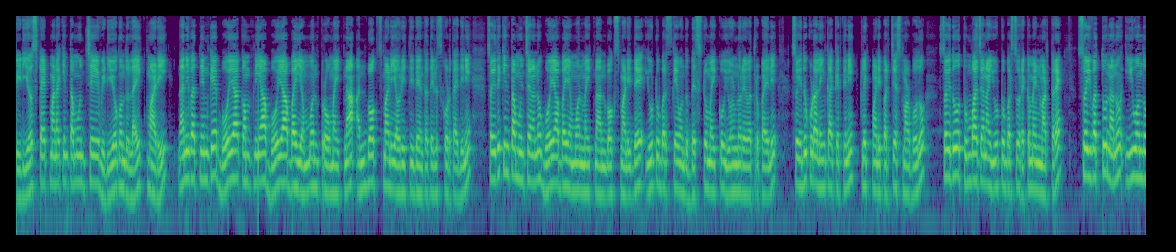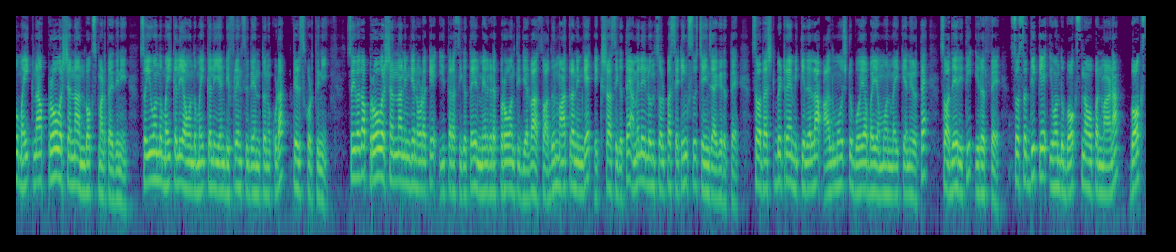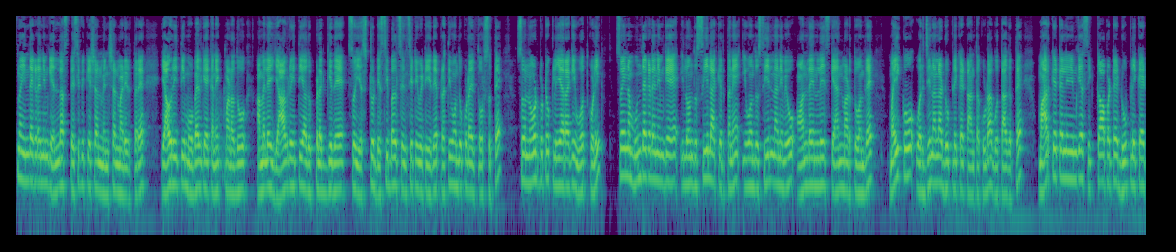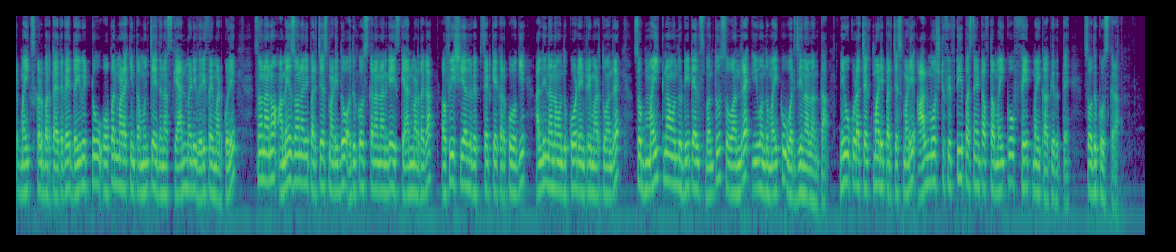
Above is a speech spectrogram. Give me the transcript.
Video start ಮಾಡೋಕ್ಕಿಂತ ಮುಂಚೆ ವಿಡಿಯೋಗೊಂದು like ಮಾಡಿ. ನಾನಿವತ್ತು ನಿಮಗೆ Boya ಕಂಪ್ನಿಯ Boya by M one pro ಮೈಕ್ನ unbox ಮಾಡಿ ಯಾವ ರೀತಿ ಇದೆ ಅಂತ ತಿಳಿಸ್ಕೊಡ್ತಾ ಇದ್ದೀನಿ. ಸೊ ಇದಕ್ಕಿಂತ ಮುಂಚೆ ನಾನು ಬೋಯಾ ಬೈ ಎಂ ಒನ್ ಮೈಕ್ನ ಅನ್ಬಾಕ್ಸ್ ಮಾಡಿದ್ದೆ. ಯೂಟ್ಯೂಬರ್ಸ್ಗೆ ಒಂದು ಬೆಸ್ಟ್ ಮೈಕು ಏಳ್ನೂರೈವತ್ತು ರೂಪಾಯಲ್ಲಿ. ಸೊ ಇದು ಕೂಡ ಲಿಂಕ್ ಹಾಕಿರ್ತೀನಿ. ಕ್ಲಿಕ್ ಮಾಡಿ ಪರ್ಚೇಸ್ ಮಾಡ್ಬೋದು. ಸೊ ಇದು ತುಂಬ ಜನ ಯೂಟ್ಯೂಬರ್ಸು ರೆಕಮೆಂಡ್ ಮಾಡ್ತಾರೆ. ಸೊ ಇವತ್ತು ನಾನು ಈ ಒಂದು ಮೈಕ್ನ ಪ್ರೋ ವರ್ಷನ್ನ ಅನ್ಬಾಕ್ಸ್ ಮಾಡ್ತಾ ಇದ್ದೀನಿ. ಸೊ ಈ ಒಂದು ಮೈಕಲ್ಲಿ ಆ ಒಂದು ಮೈಕಲ್ಲಿ ಏನು ಡಿಫ್ರೆನ್ಸ್ ಇದೆ ಅಂತಲೂ ಕೂಡ ತಿಳಿಸ್ಕೊಡ್ತೀನಿ. ಸೊ ಇವಾಗ ಪ್ರೋ ವರ್ಷನ್ನ ನಿಮಗೆ ನೋಡೋಕ್ಕೆ ಈ ಥರ ಸಿಗುತ್ತೆ. ಇಲ್ಲಿ ಮೇಲ್ಗಡೆ ಪ್ರೋ ಅಂತಿದೆಯಲ್ವಾ? ಸೊ ಅದನ್ನ ಮಾತ್ರ ನಿಮಗೆ ಎಕ್ಸ್ಟ್ರಾ ಸಿಗುತ್ತೆ. ಆಮೇಲೆ ಇಲ್ಲೊಂದು ಸ್ವಲ್ಪ ಸೆಟ್ಟಿಂಗ್ಸ್ ಚೇಂಜ್ ಆಗಿರುತ್ತೆ. ಸೊ ಅದಷ್ಟು ಬಿಟ್ಟರೆ ಮಿಕ್ಕಿದೆಲ್ಲ almost Boya by M one mic ಏನಿರುತ್ತೆ. ಸೊ ಅದೇ ರೀತಿ ಇರುತ್ತೆ. ಸೊ ಸದ್ಯಕ್ಕೆ ಈ ಒಂದು ಬಾಕ್ಸ್ನ ಓಪನ್ ಮಾಡೋಣ. ಬಾಕ್ಸ್ನ ಹಿಂದೆಗಡೆ ನಿಮಗೆ ಎಲ್ಲ ಸ್ಪೆಸಿಫಿಕೇಶನ್ ಮೆನ್ಷನ್ ಮಾಡಿರ್ತಾರೆ. ಯಾವ ರೀತಿ ಮೊಬೈಲ್ಗೆ ಕನೆಕ್ಟ್ ಮಾಡೋದು, ಆಮೇಲೆ ಯಾವ ರೀತಿ ಅದು ಪ್ಲಗ್ ಇದೆ ಸೊ ಎಷ್ಟು ಡೆಸಿಬಲ್ ಸೆನ್ಸಿಟಿವಿಟಿ ಇದೆ ಪ್ರತಿಯೊಂದು ಕೂಡ ಇಲ್ಲಿ ತೋರಿಸುತ್ತೆ. ಸೊ ನೋಡ್ಬಿಟ್ಟು ಕ್ಲಿಯರ್ ಆಗಿ ಓದ್ಕೊಳ್ಳಿ. ಸೊ ಇನ್ನು ಮುಂದೆಗಡೆ ನಿಮಗೆ ಇಲ್ಲೊಂದು ಸೀಲ್ ಹಾಕಿರ್ತಾನೆ. ಈ ಒಂದು ಸೀಲ್ನ ನೀವು ಆನ್ಲೈನಲ್ಲಿ ಸ್ಕ್ಯಾನ್ ಮಾಡ್ತು ಅಂದರೆ ಮೈಕು ಒರಿಜಿನಲ್ ಡೂಪ್ಲಿಕೇಟ್ ಅಂತ ಕೂಡ ಗೊತ್ತಾಗುತ್ತೆ. ಮಾರ್ಕೆಟಲ್ಲಿ ನಿಮಗೆ ಸಿಕ್ಕಾಪಟ್ಟೆ ಡೂಪ್ಲಿಕೇಟ್ ಮೈಕ್ಸ್ಗಳು ಬರ್ತಾ ಇದ್ದಾವೆ ದಯವಿಟ್ಟು ಓಪನ್ ಮಾಡೋಕ್ಕಿಂತ ಮುಂಚೆ ಇದನ್ನು ಸ್ಕ್ಯಾನ್ ಮಾಡಿ ವೆರಿಫೈ ಮಾಡ್ಕೊಳ್ಳಿ. ಸೊ ನಾನು ಅಮೆಝಾನಲ್ಲಿ ಪರ್ಚೇಸ್ ಮಾಡಿದ್ದು, ಅದಕ್ಕೋಸ್ಕರ ನನಗೆ ಈ ಸ್ಕ್ಯಾನ್ ಮಾಡಿದಾಗ ಅಫಿಷಿಯಲ್ ವೆಬ್ಸೈಟ್ಗೆ ಕರ್ಕೊ ಹೋಗಿ ಅಲ್ಲಿ ನಾನು ಒಂದು ಕೋಡ್ ಎಂಟ್ರಿ ಮಾಡ್ತು ಅಂದರೆ ಸೊ ಮೈಕ್ನ ಒಂದು ಡೀಟೇಲ್ಸ್ ಬಂತು. ಸೊ ಅಂದರೆ ಈ ಒಂದು ಮೈಕು ಒರಿಜಿನಲ್ ಅಂತ. ನೀವು ಕೂಡ ಚೆಕ್ ಮಾಡಿ ಪರ್ಚೇಸ್ ಮಾಡಿ almost fifty percent of the mic fake mic ಆಗಿರುತ್ತೆ. ಸೊ ಅದಕ್ಕೋಸ್ಕರ.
